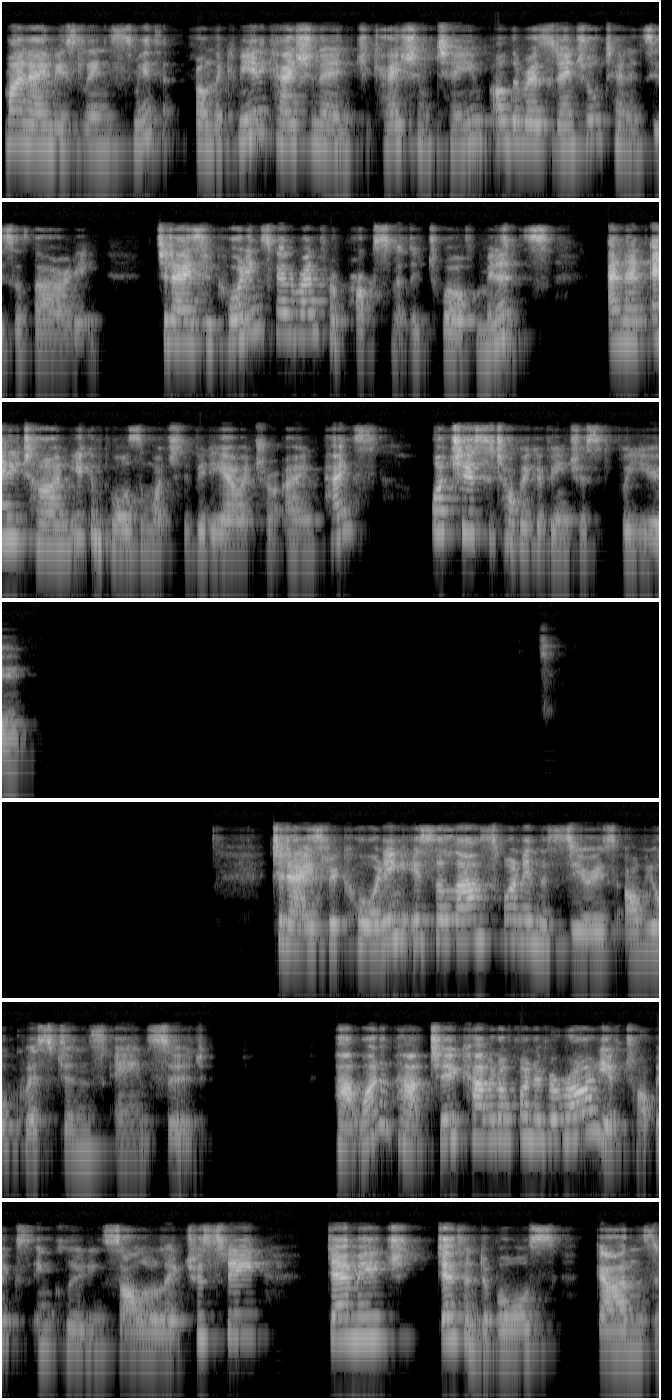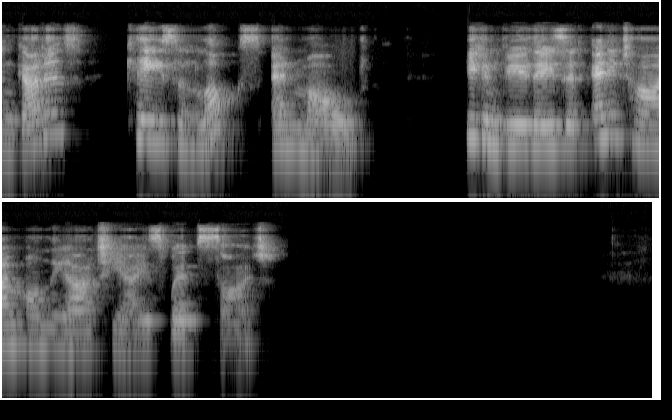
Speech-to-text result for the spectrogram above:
My name is Lynn Smith from the Communication and Education team of the Residential Tenancies Authority. Today's recording is going to run for approximately 12 minutes and at any time you can pause and watch the video at your own pace or choose the topic of interest for you. Today's recording is the last one in the series of your questions answered. Part one and part two covered off on a variety of topics, including solar electricity, damage, death and divorce, gardens and gutters, keys and locks, and mould. You can view these at any time on the RTA's website.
